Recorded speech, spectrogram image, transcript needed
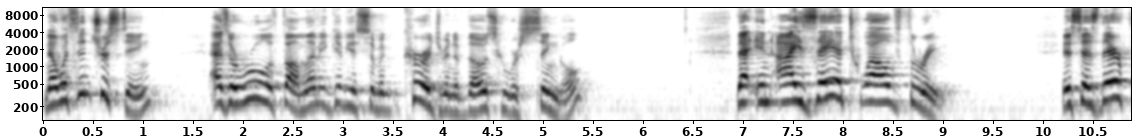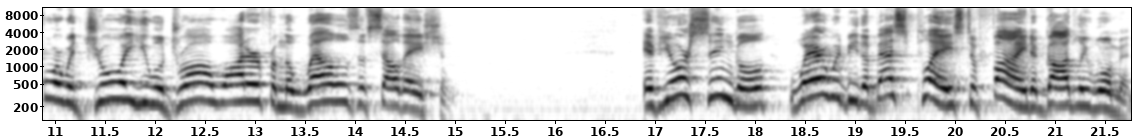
Now, what's interesting as a rule of thumb, let me give you some encouragement of those who are single. That in Isaiah 12 3, it says, Therefore, with joy you will draw water from the wells of salvation. If you're single, where would be the best place to find a godly woman?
